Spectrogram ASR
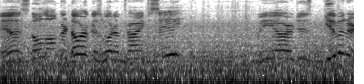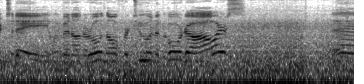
Yeah, it's no longer dark is what I'm trying to say. We are just giving her today. We've been on the road now for two and a quarter hours. Yeah.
